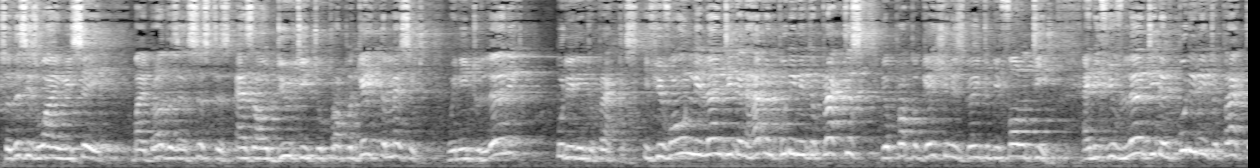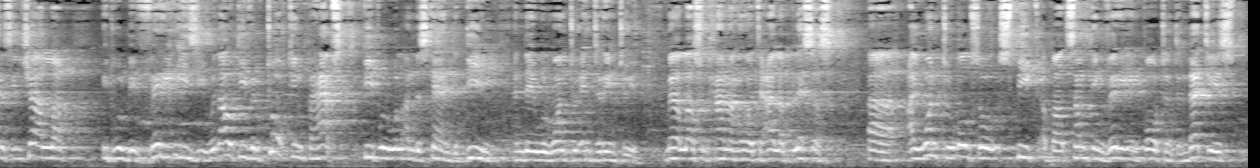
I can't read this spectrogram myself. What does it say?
So, this is why we say, my brothers and sisters, as our duty to propagate the message, we need to learn it, put it into practice. If you've only learned it and haven't put it into practice, your propagation is going to be faulty. And if you've learned it and put it into practice, inshallah, it will be very easy. Without even talking, perhaps people will understand the deen and they will want to enter into it. May Allah subhanahu wa ta'ala bless us. Uh, I want to also speak about something very important, and that is,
